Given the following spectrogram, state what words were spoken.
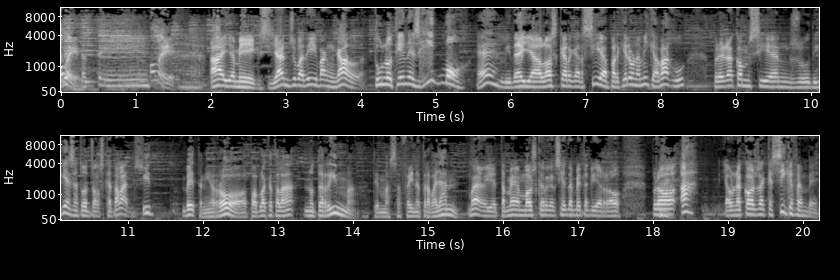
Ole. Ole! Ai, amics, ja ens ho va dir Van Gaal. Tu no tienes ritmo, eh? Li deia a l'Òscar Garcia, perquè era una mica vago, però era com si ens ho digués a tots els catalans. I bé, tenia raó, el poble català no té ritme, té massa feina treballant. Bueno, i també amb Òscar Garcia també tenia raó. Però, ah, hi ha una cosa que sí que fem bé,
